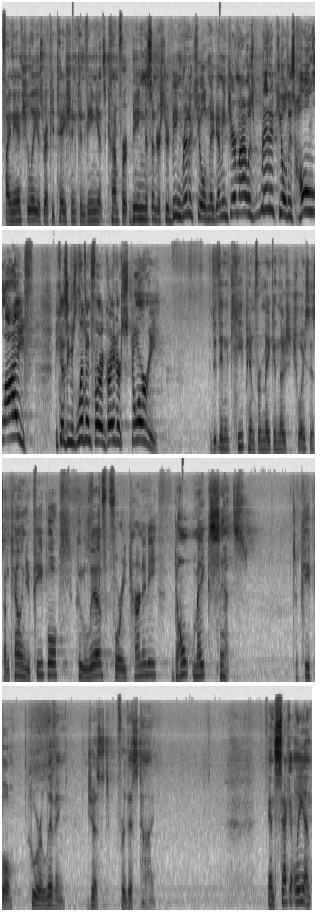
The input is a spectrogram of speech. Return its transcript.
Financially, his reputation, convenience, comfort, being misunderstood, being ridiculed, maybe. I mean, Jeremiah was ridiculed his whole life because he was living for a greater story. But it didn't keep him from making those choices. I'm telling you, people who live for eternity don't make sense to people who are living just for this time. And secondly, and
